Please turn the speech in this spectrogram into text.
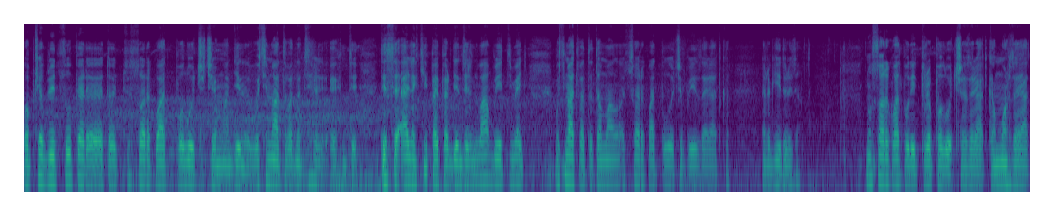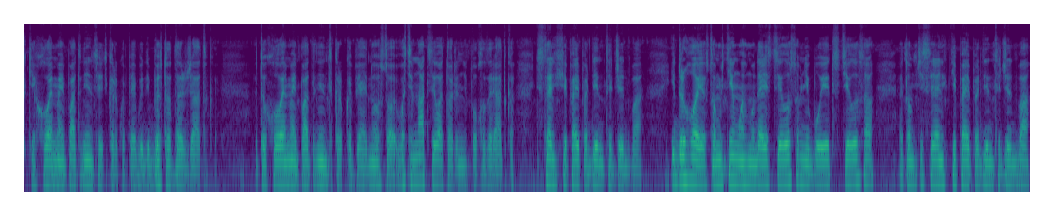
Вообще будет супер, это 40 Вт получше, чем один 18 Вт на TCL Paper 11 2 будет иметь 18 Вт, это мало, 40 Вт получше будет зарядка, дорогие друзья. Ну, 40 Вт будет уже получше зарядка, может зарядки. Huawei MatePad 11.5 будет быстро заряжаться. Это Huawei MatePad 11.5, но 100 18 Вт тоже неплохо зарядка. TCL Paper 11 G2. И другое, совместимая модель стилусом не будет стилуса, это TCL Paper 11 G2.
